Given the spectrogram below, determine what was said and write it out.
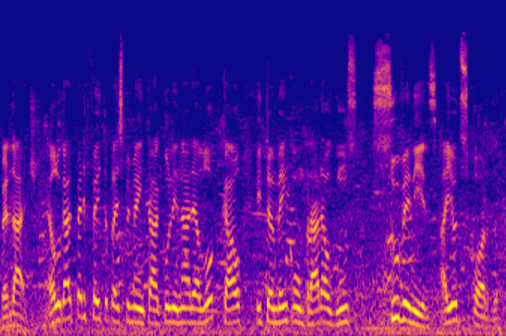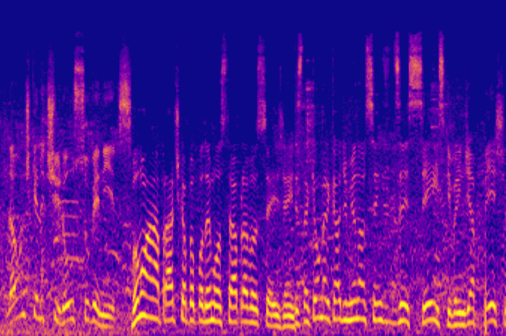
Verdade. É o lugar perfeito para experimentar a culinária local e também comprar alguns souvenirs. Aí eu discordo. Da onde que ele tirou os souvenirs? Vamos lá na prática para poder mostrar para vocês, gente. Esse daqui é um mercado de 1916 que vendia peixe,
